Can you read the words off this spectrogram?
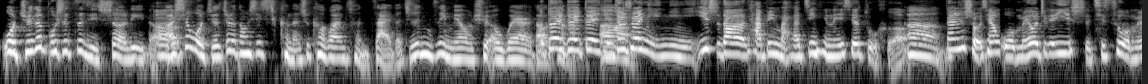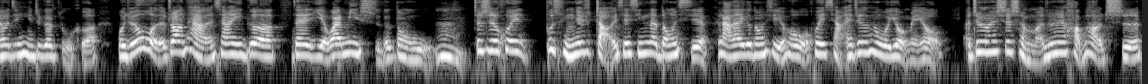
我绝对不是自己设立的，嗯而是我觉得这个东西是可能是客观存在的，只是你自己没有去 aware 到它。对对对，也嗯就是说你你意识到了它，并把它进行了一些组合。嗯但是首先我没有这个意识，其次我没有进行这个组合。我觉得我的状态好像像一个在野外觅食的动物，嗯，就是会不停的去找一些新的东西。拿到一个东西以后，我会想，哎，这个东西我有没有？呃，这个东西是什么？这个东西好不好吃？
